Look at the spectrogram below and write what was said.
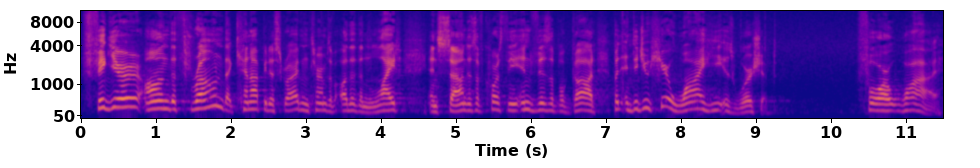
figure on the throne that cannot be described in terms of other than light and sound is, of course, the invisible God. But did you hear why he is worshiped? For why?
